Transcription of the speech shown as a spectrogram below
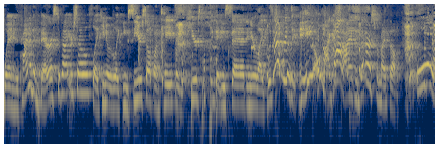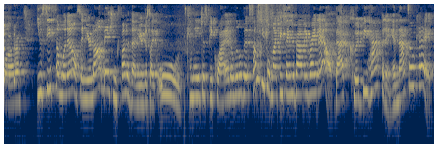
when you're kind of embarrassed about yourself, like you know, like you see yourself on tape or you hear something that you said, and you're like, "Was that really me? Oh my god, I am embarrassed for myself." Or you see someone else, and you're not making fun of them. You're just like, "Ooh, can they just be quiet a little bit?" Some people might be saying about me right right now. That could be happening, and that's okay.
